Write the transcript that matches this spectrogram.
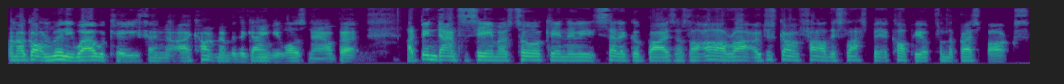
and I got on really well with Keith. And I can't remember the game it was now, but I'd been down to see him. I was talking, and he said a goodbyes. And I was like, "Oh right, I'll just go and file this last bit of copy up from the press box."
